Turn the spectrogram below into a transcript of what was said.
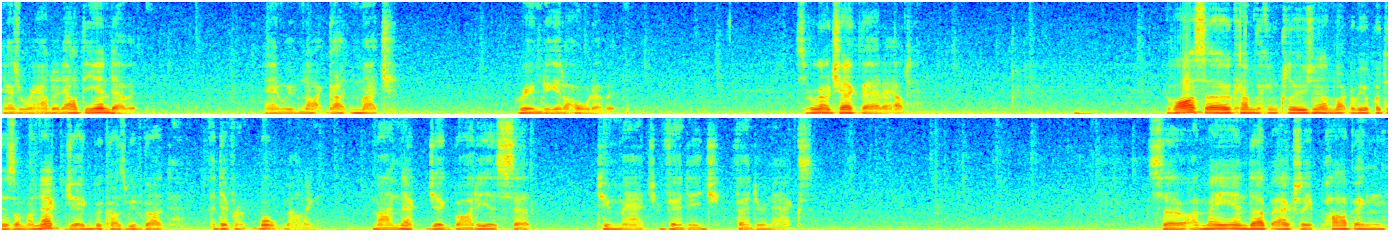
And has rounded out the end of it. And we've not got much room to get a hold of it. So we're going to check that out. I've also come to the conclusion I'm not going to be able to put this on my neck jig because we've got a different bolt mounting. My neck jig body is set to match vintage fender necks. So I may end up actually popping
